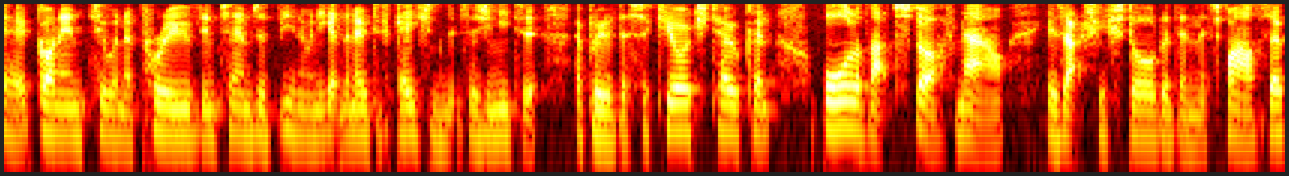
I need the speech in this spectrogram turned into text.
uh, gone into and approved in terms of you know when you get the notifications it says you need to approve the security token all of that stuff now is actually stored within this file. So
